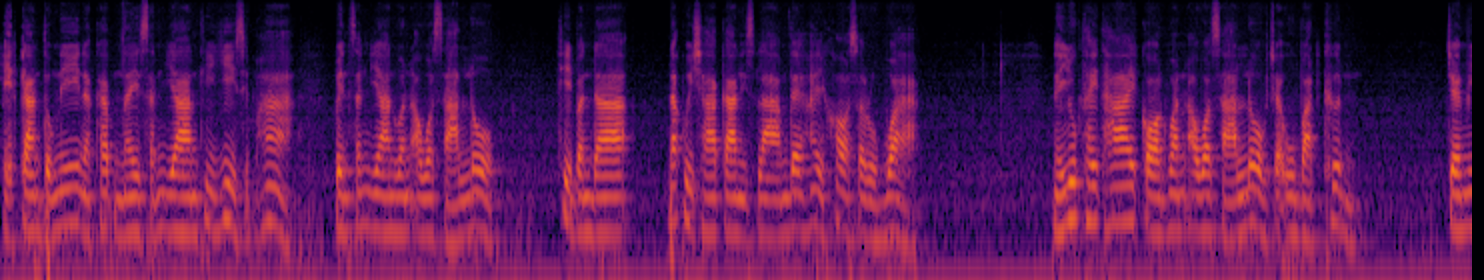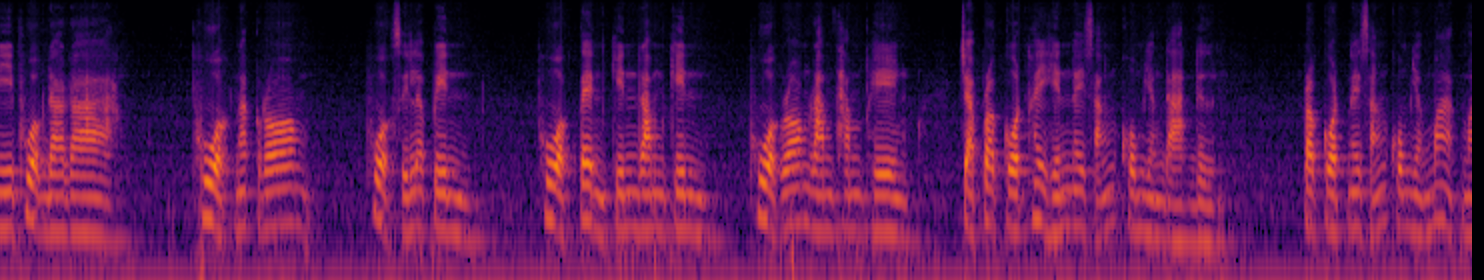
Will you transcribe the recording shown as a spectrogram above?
เหตุการณ์ตรงนี้นะครับในสัญญาณที่ 25 เป็นสัญญาณวันอวสานโลก ที่บรรดานักวิชาการอิสลามได้ให้ข้อสรุปว่า ในยุคท้ายๆก่อนวันอวสานโลกจะอุบัติขึ้น จะมีพวกดารา พวกนักร้อง พวกศิลปิน พวกเต้นกินรำกิน พวกร้องรำทำเพลง จะปรากฏให้เห็นในสังคมอย่างดาดเดินปรากฏในสังคมอย่างมากม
